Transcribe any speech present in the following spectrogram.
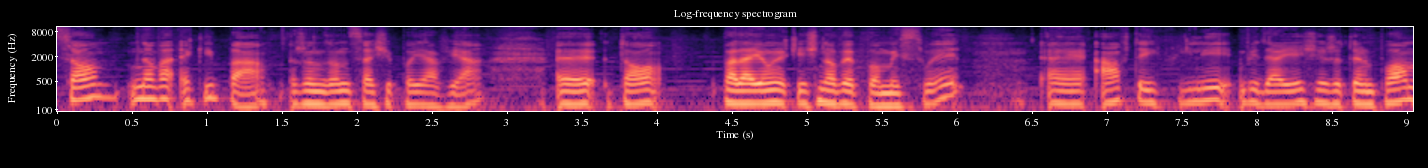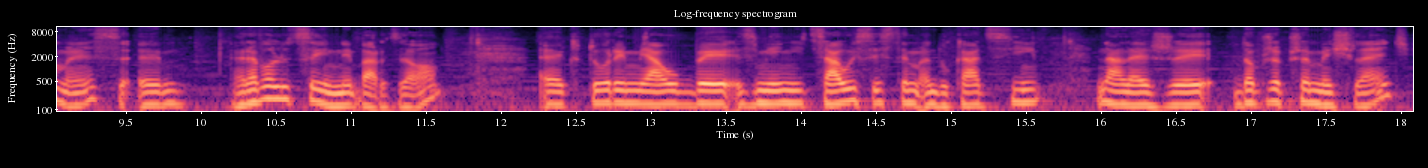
co nowa ekipa rządząca się pojawia, e, to padają jakieś nowe pomysły, e, a w tej chwili wydaje się, że ten pomysł rewolucyjny bardzo, który miałby zmienić cały system edukacji, należy dobrze przemyśleć,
